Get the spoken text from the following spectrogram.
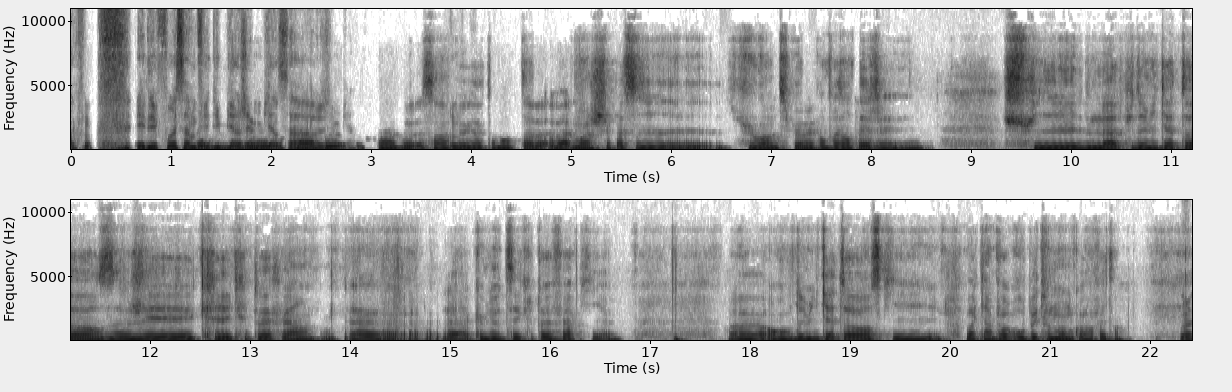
Et des fois, ça me fait du bien. J'aime bien ça. C'est un peu, c'est un peu, mm. exactement ça. Bah, bah, moi, je sais pas si tu vois un petit peu, mais pour me présenter, j'ai, je suis là depuis 2014. J'ai créé CryptoFR, euh, la communauté CryptoFR qui euh, en 2014 qui, bah, qui a un peu regroupé tout le monde, quoi, en fait. Hein. Ouais.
